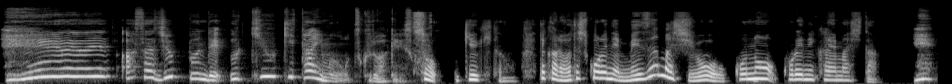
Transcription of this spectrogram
へえ、朝10分でウキウキタイムを作るわけですか？そう、ウキウキ感を。だから私これね、目覚ましをこの、これに変えました。え？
